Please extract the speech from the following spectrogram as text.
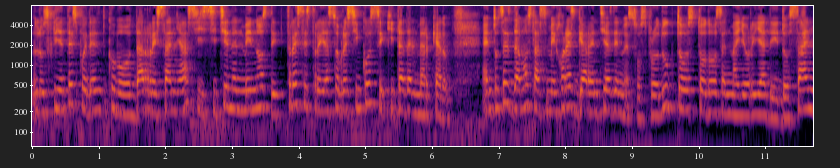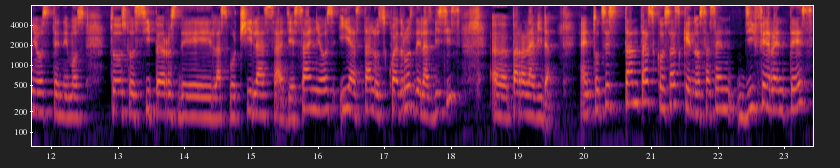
los clientes pueden como dar reseñas y si tienen menos de tres estrellas sobre cinco se quita del mercado. Entonces damos las mejores garantías de nuestros productos, todos en mayoría de dos años, tenemos todos los zippers de las mochilas a 10 años y hasta los cuadros de las bicis uh, para la vida. Entonces, tantas cosas que nos hacen diferentes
